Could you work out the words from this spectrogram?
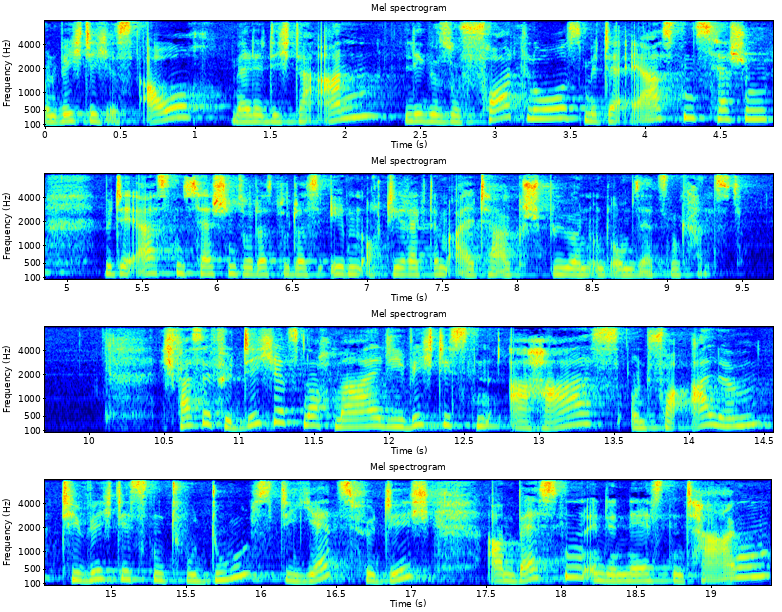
Und wichtig ist auch, melde dich da an, lege sofort los mit der ersten Session, mit der ersten Session, sodass du das eben auch direkt im Alltag spüren und umsetzen kannst. Ich fasse für dich jetzt nochmal die wichtigsten Aha's und vor allem die wichtigsten To-Dos, die jetzt für dich am besten in den nächsten Tagen,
